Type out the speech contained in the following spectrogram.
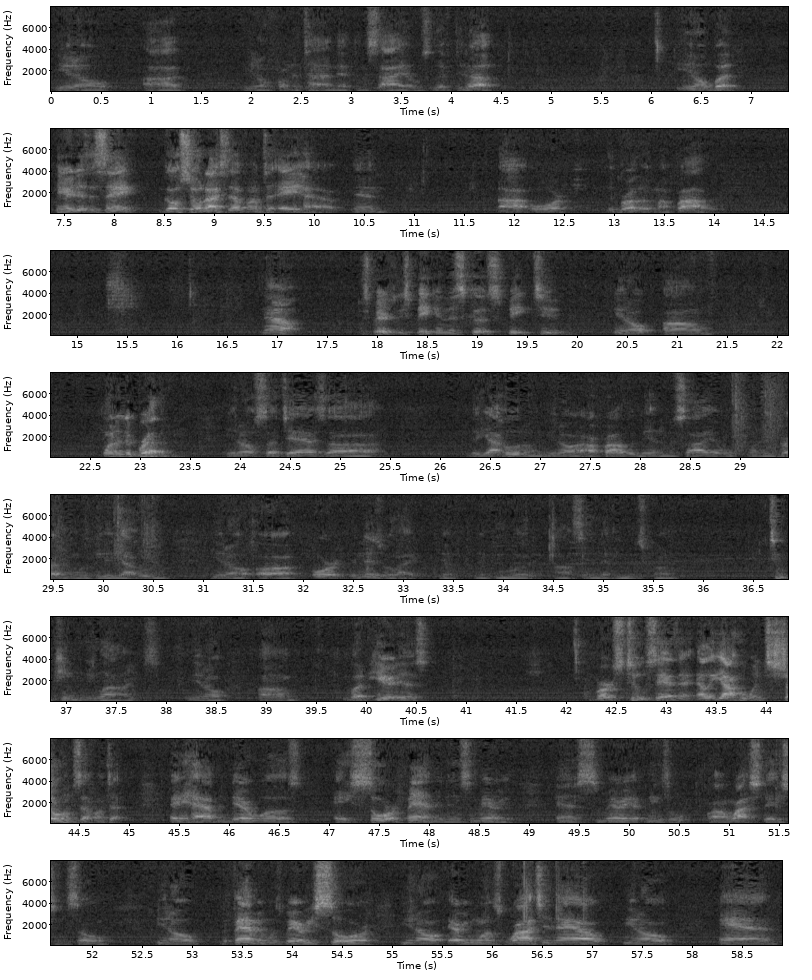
You know, uh, you know, from the time that the Messiah was lifted up. You know, but here it is a saying, "Go show thyself unto Ahab," and uh, or the brother of my father Now, spiritually speaking, this could speak to, you know, um, one of the brethren, you know, such as uh, the Yahudim, you know, our father being the Messiah, one of his brethren would be a Yahudim, you know, uh, or an Israelite, if, if you would, uh, saying that he was from two kingly lines, you know. Um, but here it is. Verse 2 says, And Eliyahu went to show himself unto Ahab, and there was a sore famine in Samaria. And Samaria means a watch station. So, you know, the famine was very sore. You know, everyone's watching out, you know, and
